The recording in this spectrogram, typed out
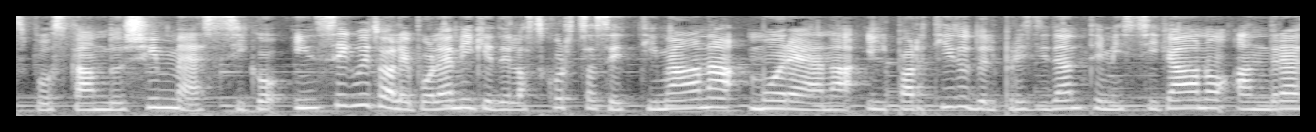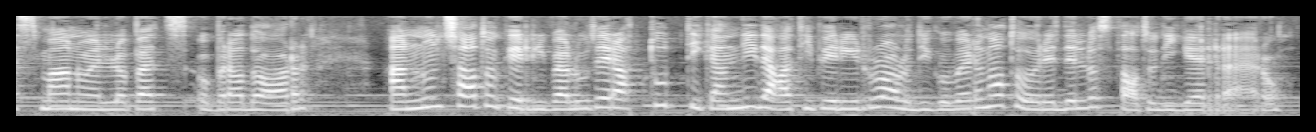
Spostandoci in Messico, in seguito alle polemiche della scorsa settimana, Morena, il partito del presidente messicano Andrés Manuel López Obrador, ha annunciato che rivaluterà tutti i candidati per il ruolo di governatore dello stato di Guerrero.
